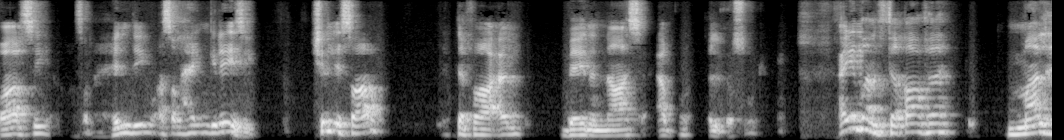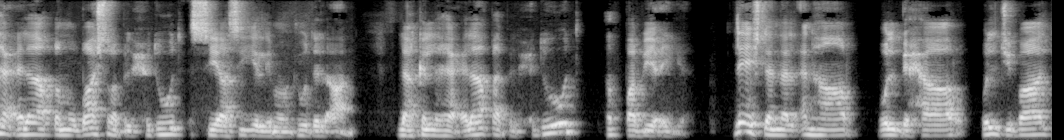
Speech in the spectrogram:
فارسي أصلها هندي وأصلها إنجليزي. شو اللي صار؟ التفاعل بين الناس عبر العصور. أيضا الثقافة ما لها علاقة مباشرة بالحدود السياسية اللي موجودة الآن لكن لها علاقة بالحدود الطبيعية. ليش؟ لأن الأنهار والبحار والجبال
